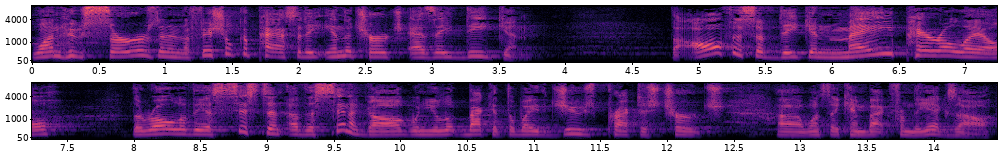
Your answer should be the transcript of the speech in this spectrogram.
one who serves in an official capacity in the church as a deacon. The office of deacon may parallel the role of the assistant of the synagogue when you look back at the way the Jews practiced church uh, once they came back from the exile.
